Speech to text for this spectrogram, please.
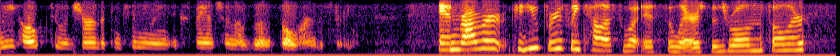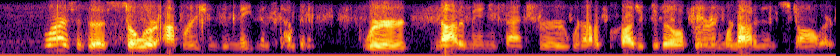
we hope, to ensure the continuing expansion of the solar industry. And Robert, could you briefly tell us what is Solaris' role in solar? Solaris is a solar operations and maintenance company. We're not a manufacturer, we're not a project developer, and we're not an installer.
